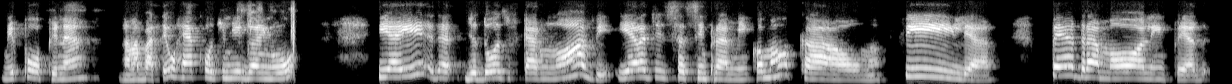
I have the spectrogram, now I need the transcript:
me poupe, né? Ela bateu o recorde, me ganhou. E aí, de 12 ficaram nove, e ela disse assim para mim, com uma calma, filha, pedra mole em pedra,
